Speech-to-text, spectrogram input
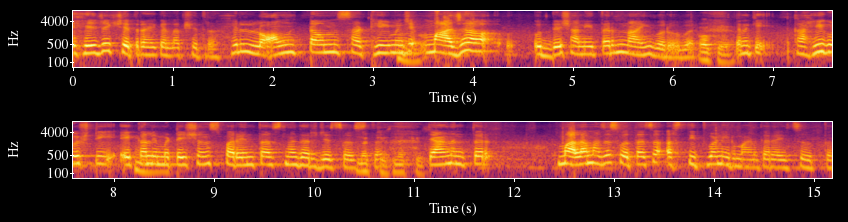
हे जे क्षेत्र आहे कला क्षेत्र हे लॉंग टर्मसाठी म्हणजे माझ्या उद्देशाने तर नाही बरोबर. कारण की काही गोष्टी एका लिमिटेशन्स पर्यंत असणं गरजेचं असतं. त्यानंतर मला माझं स्वतःचं अस्तित्व निर्माण करायचं होतं.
